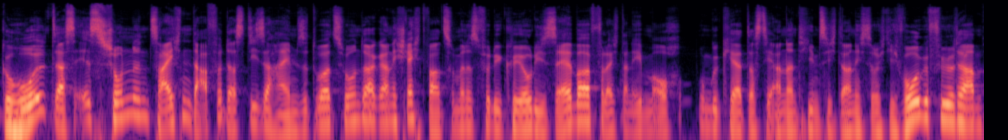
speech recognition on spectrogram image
geholt. Das ist schon ein Zeichen dafür, dass diese Heimsituation da gar nicht schlecht war. Zumindest für die Coyotes selber. Vielleicht dann eben auch umgekehrt, dass die anderen Teams sich da nicht so richtig wohlgefühlt haben.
